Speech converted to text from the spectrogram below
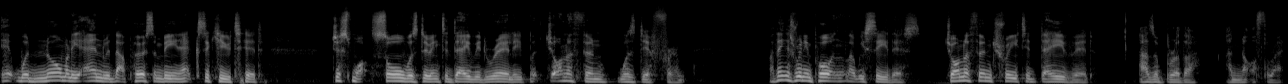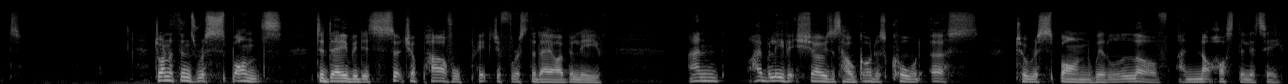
it would normally end with that person being executed just what Saul was doing to David, really, but Jonathan was different. I think it's really important that we see this. Jonathan treated David as a brother and not a threat. Jonathan's response to David is such a powerful picture for us today, I believe. And I believe it shows us how God has called us to respond with love and not hostility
